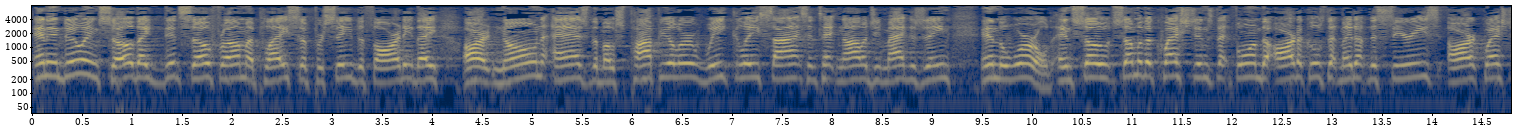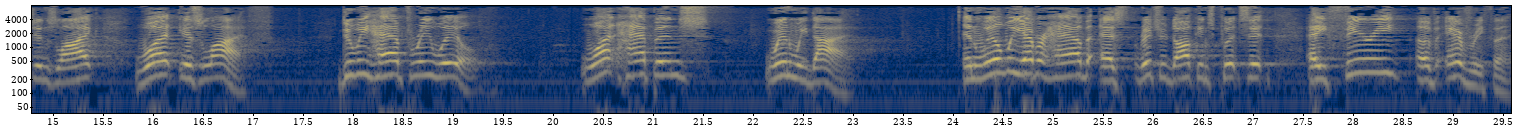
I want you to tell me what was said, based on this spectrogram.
And in doing so, they did so from a place of perceived authority. They are known as the most popular weekly science and technology magazine in the world. And so some of the questions that form the articles that made up this series are questions like, what is life? Do we have free will? What happens when we die? And will we ever have, as Richard Dawkins puts it, a theory of everything?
